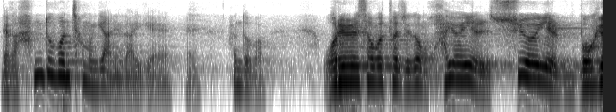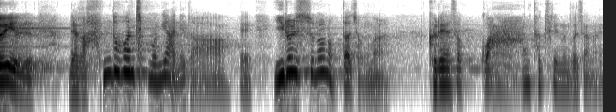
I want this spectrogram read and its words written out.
내가 한두 번 참은 게 아니다 이게 예, 한두 번. 월요일서부터 지금 화요일, 수요일, 목요일 내가 한두 번 참은 게 아니다. 예, 이럴 수는 없다 정말. 그래서 꽝 터트리는 거잖아요.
